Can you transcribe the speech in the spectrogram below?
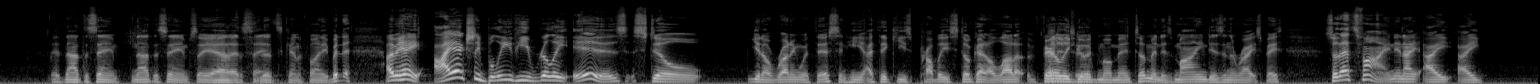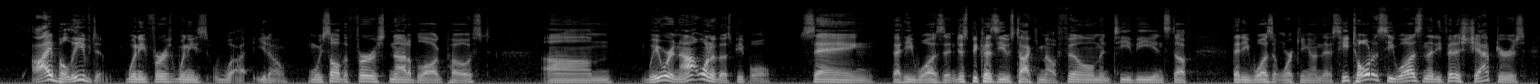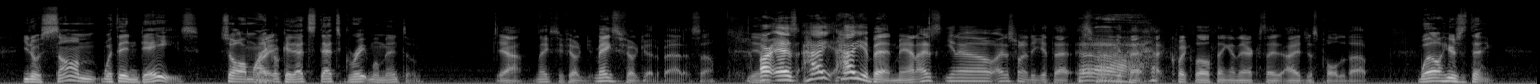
It's not the same. Not the same. So yeah, Not that's that's kind of funny. But I mean, hey, I actually believe he really is still, you know, running with this, and he I think he's probably still got a lot of fairly good momentum, and his mind is in the right space. So that's fine, and I I I, I believed him when he first when he's you know when we saw the first not a blog post. Um, we were not one of those people saying that he wasn't just because he was talking about film and TV and stuff that he wasn't working on this. He told us he was and that he finished chapters, you know, some within days. So I'm like, Right. okay, that's that's great momentum. Yeah, makes you feel makes you feel good about it. So, Yeah. all right, as how how you been, man? I just you know I just wanted to get that I just wanted to get that, that quick little thing in there because I I just pulled it up. Well, here's the thing.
